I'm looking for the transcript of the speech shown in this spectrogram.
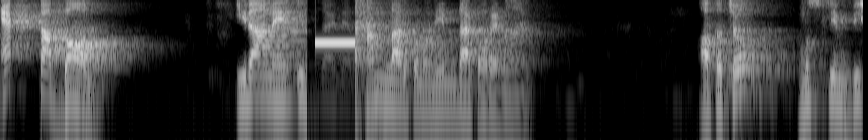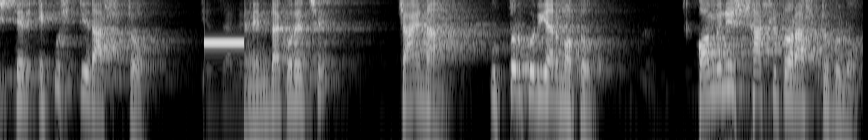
একটা দল ইরানে ইসরায়েলের হামলার কোনো নিন্দা করে নাই। অথচ মুসলিম বিশ্বের একুশটি রাষ্ট্র নিন্দা করেছে, চায়না, উত্তর কোরিয়ার মতো কমিউনিস্ট শাসিত রাষ্ট্রগুলো,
